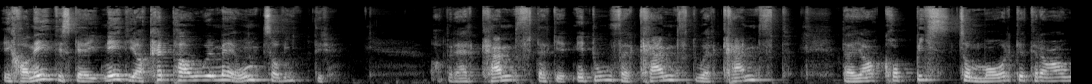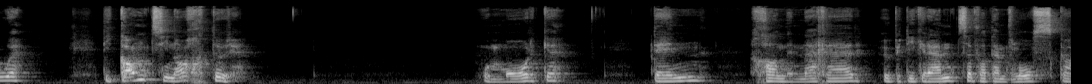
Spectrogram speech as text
Ich kann nicht, es geht nicht, ich habe keine Power mehr und so weiter. Aber er kämpft, er geht nicht auf, er kämpft und er kämpft. Der Jakob bis zum Morgengrauen die ganze Nacht durch. Und morgen, dann kann er nachher über die Grenzen von dem Fluss gehen.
